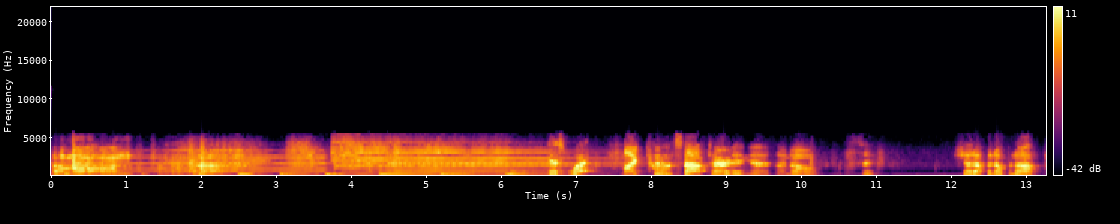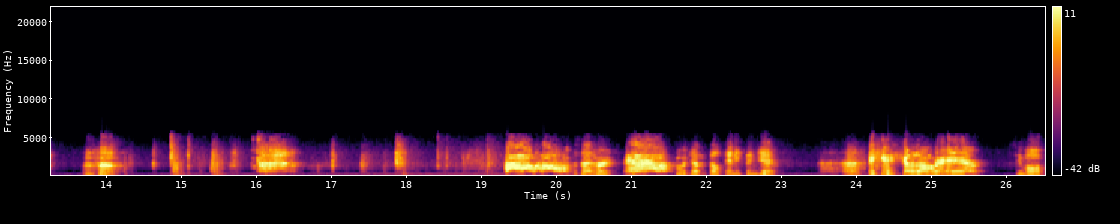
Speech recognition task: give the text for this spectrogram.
Come on. Guess what? My tooth stopped hurting. Yes, I know. Let's see. Shut up and open up. Uh-huh. Oh, Does that hurt? yeah. Good, you haven't felt anything yet. Uh-huh. Shoot over here. Seymour,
